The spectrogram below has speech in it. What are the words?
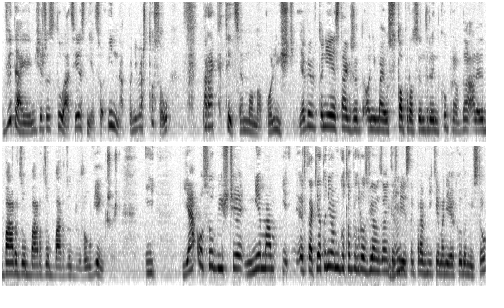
wydaje mi się, że sytuacja jest nieco inna, ponieważ to są w praktyce monopoliści. Ja wiem, że to nie jest tak, że oni mają 100% rynku, prawda, ale bardzo, bardzo, bardzo dużą większość. I ja osobiście nie mam, tak, ja to nie mam gotowych rozwiązań, też nie jestem prawnikiem ani ekonomistą,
